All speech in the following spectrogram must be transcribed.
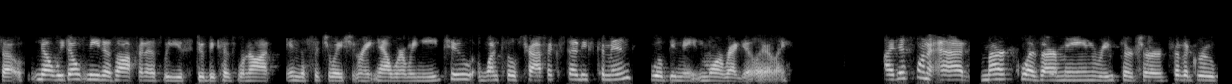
So no, we don't meet as often as we used to because we're not in the situation right now where we need to. Once those traffic studies come in, we'll be meeting more regularly. I just want to add, Mark was our main researcher for the group.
